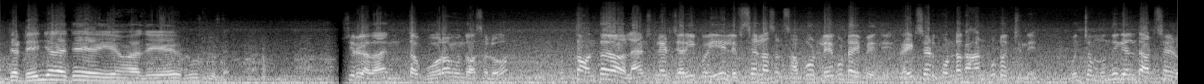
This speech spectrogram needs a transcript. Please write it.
ఇంత డేంజర్ అయితే ఏం అది ఏ రూట్ చూడలే. చూసారు కదా ఎంత ఘోరంగా ఉందో అసలు. మొత్తం అంతా ల్యాండ్ స్లైడ్ జరిగిపోయి లెఫ్ట్ సైడ్ అసలు సపోర్ట్ లేకుండా అయిపోయింది. రైట్ సైడ్ కొండ కానుకుంటూ వచ్చింది. కొంచెం ముందుకు వెళ్తే అటు సైడ్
